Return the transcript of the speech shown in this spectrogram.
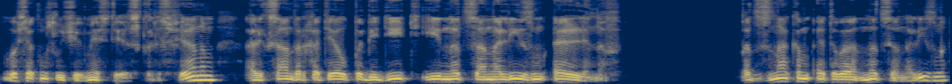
Во всяком случае, вместе с Калисфеном Александр хотел победить и национализм эллинов. Под знаком этого национализма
